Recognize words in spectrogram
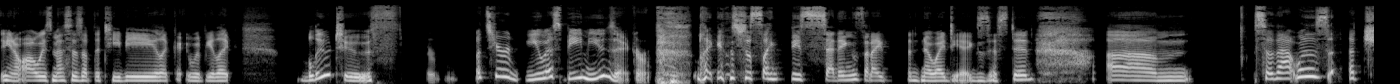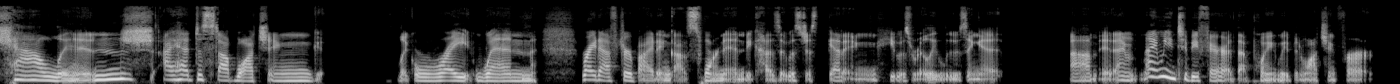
you know always messes up the TV. Like it would be like Bluetooth. Or, What's your USB music? Or like it was just like these settings that I had no idea existed. Um, so that was a challenge. I had to stop watching like right when, right after Biden got sworn in because it was just getting, he was really losing it. Um, it, I, I mean, to be fair, at that point, we'd been watching for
